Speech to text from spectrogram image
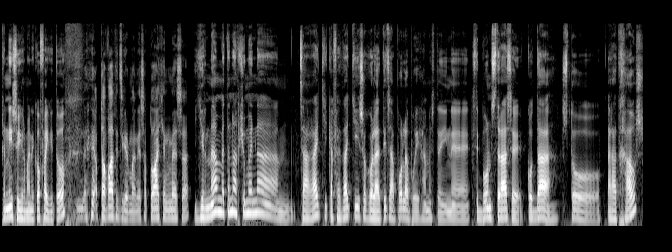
Γνήσιο γερμανικό φαγητό. από τα βάθη της Γερμανίας, από το Άχεν μέσα. Γυρνάμε μετά να πιούμε ένα μ, τσαγάκι, καφεδάκι, σοκολατίτσα απ' όλα που είχαμε στην, ε, στην Bon Strasse κοντά στο Rathaus.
